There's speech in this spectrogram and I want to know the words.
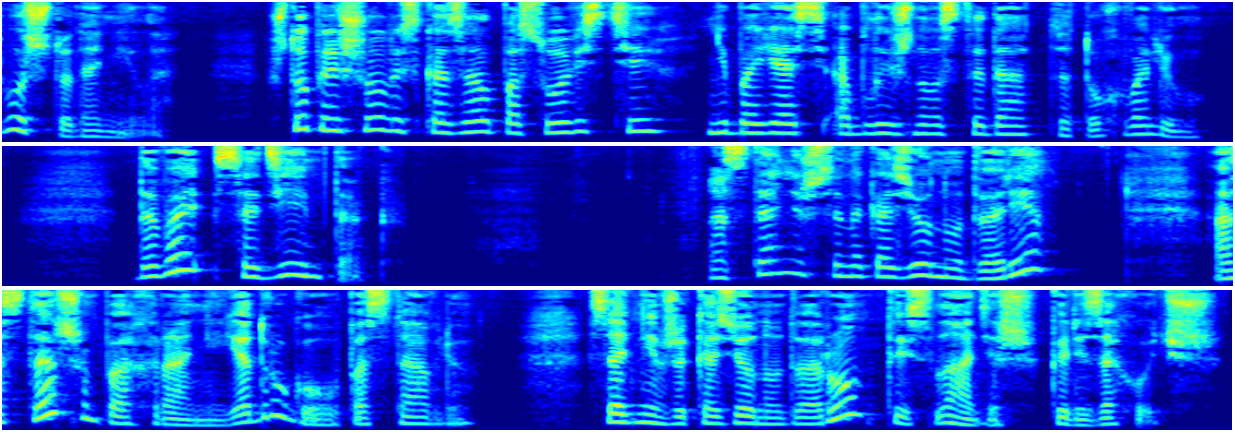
Вот что, Данила. Что пришел и сказал по совести, не боясь облыжного стыда, зато хвалю. Давай садеем так. Останешься на казенном дворе, а старшим по охране я другого поставлю. С одним же казенным двором ты сладишь, коли захочешь.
